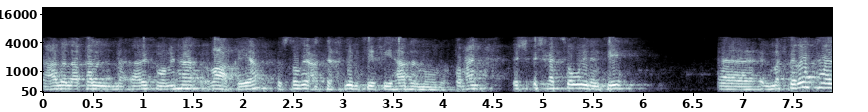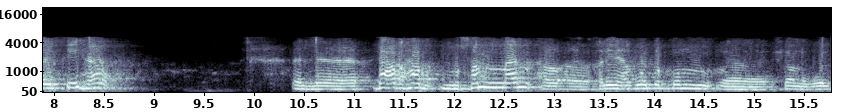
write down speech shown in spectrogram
على الأقل معرفة منها راقية. تستطيع التخديم في هذا الموضوع. طبعا إيش إيش حتسوين أنت؟ آه المكتبات هذه فيها بعضها مصمم. آه، خليني أقول لكم آه، شلون نقول؟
